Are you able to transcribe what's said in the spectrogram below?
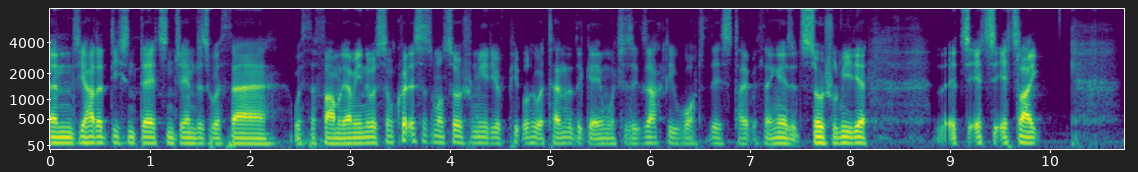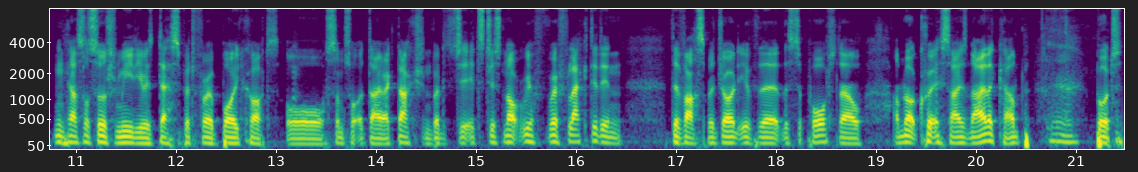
and you had a decent date St James's with uh, with the family. I mean, there was some criticism on social media of people who attended the game, which is exactly what this type of thing is. It's social media. It's it's it's like Newcastle social media is desperate for a boycott or some sort of direct action, but it's it's just not re- reflected in the vast majority of the the support. Now, I'm not criticising either camp, but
